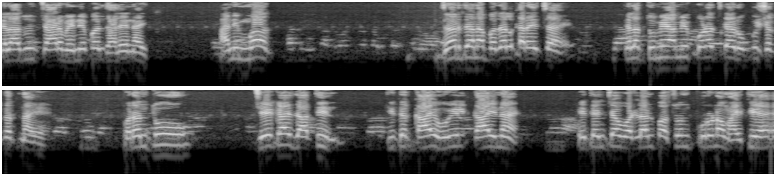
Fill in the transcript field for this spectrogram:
त्याला अजून चार महिने पण झाले नाहीत. आणि मग जर त्यांना बदल करायचा आहे त्याला तुम्ही आम्ही कोणच काय रोखू शकत नाही परंतु जे काय जातील तिथं काय होईल काय नाही हे त्यांच्या वडिलांपासून पूर्ण माहिती आहे.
